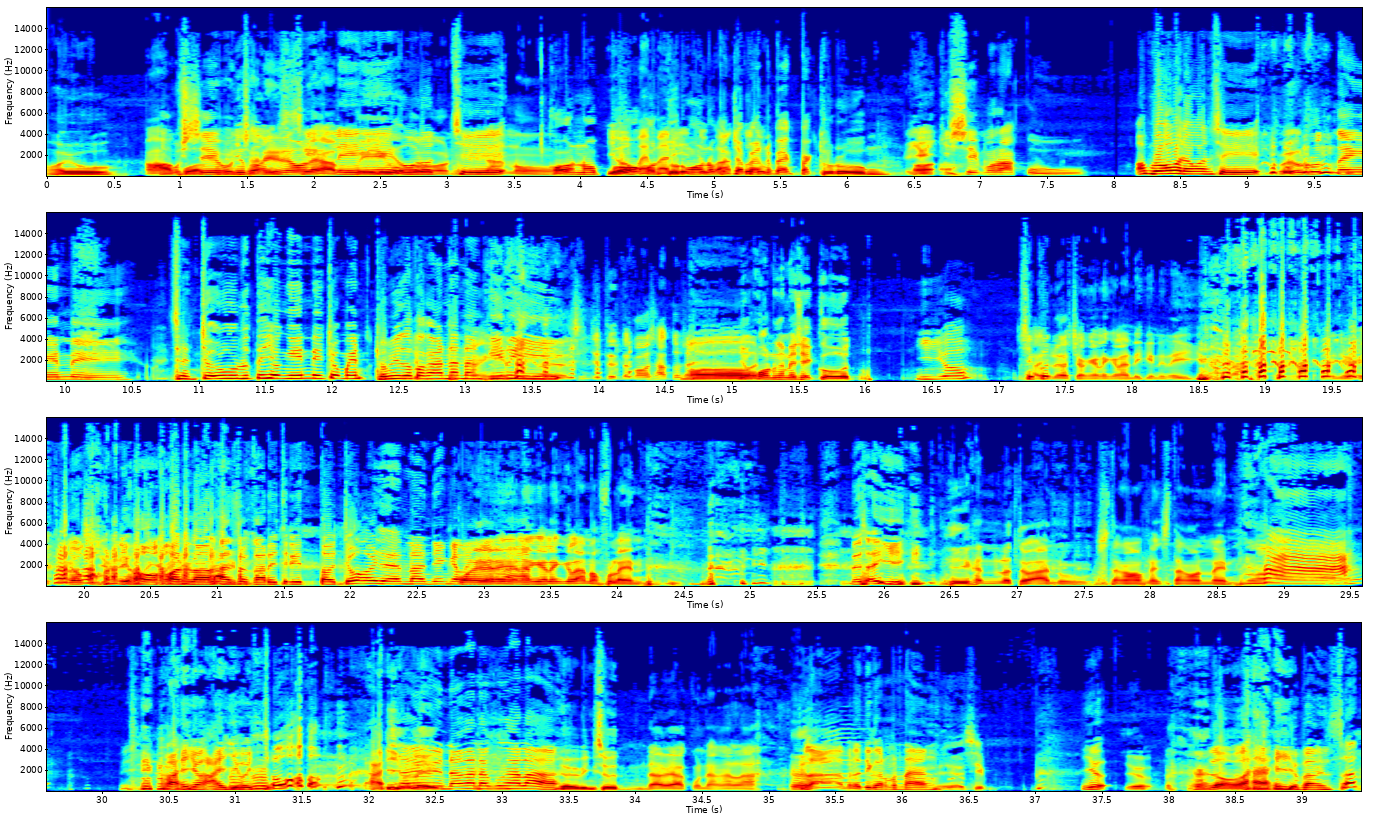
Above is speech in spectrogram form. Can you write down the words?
Ayo. Awakmu sih. Ya, kon oleh HP. Urut sik. Kon opo? Kon durung ono tuh- pek-pek durung. Ya iki sik mau aku. Apa ada kon sih? Kowe urut nang ngene. Jancuk urute yo ngene, cok men domi teko kanan nang kiri. Sing cedek teko satu. Oh. Ya kon kena sikut. Iya. Sikut. Ayo jangan ngeleng-ngeleng iki iki. yo kon yo kon lo langsung kari cerita, cok ya nanya Kowe ngeleng-ngeleng. ngeleng-ngeleng offline. Nah saiki. Iya kan rada anu, setengah offline setengah online. ayo ayo, cok. Ayo, Le. Nangan aku ngalah. Ya wingsut. Ndak we aku ndak ngalah. Lah, berarti kon menang. Ya sip. Yuk. Yuk. Loh, ayo bangsat.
